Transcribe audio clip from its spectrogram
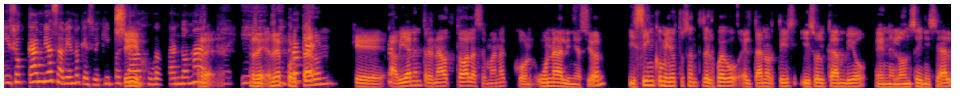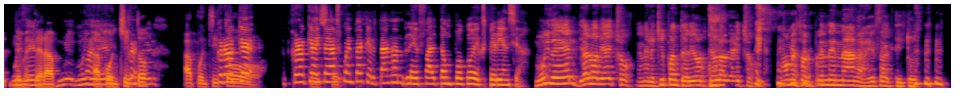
hizo cambios sabiendo que su equipo estaba jugando mal. y, reportaron que... que habían entrenado toda la semana con una alineación y cinco minutos antes del juego, el Tan Ortiz hizo el cambio en el once inicial de meter a, Ponchito. a Ponchito. Creo que, creo que ahí te das este cuenta que el Tano le falta un poco de experiencia. Muy de él, ya lo había hecho en el equipo anterior, ya lo había hecho. No me sorprende nada esa actitud.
